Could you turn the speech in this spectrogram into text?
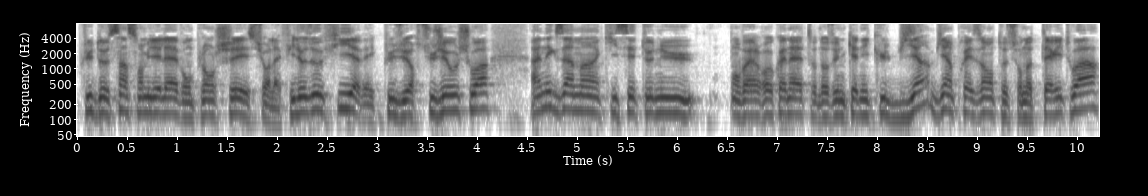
Plus de 500 000 élèves ont planché sur la philosophie avec plusieurs sujets au choix. Un examen qui s'est tenu on va le reconnaître, dans une canicule bien, présente sur notre territoire.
